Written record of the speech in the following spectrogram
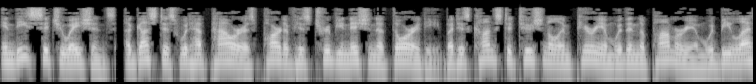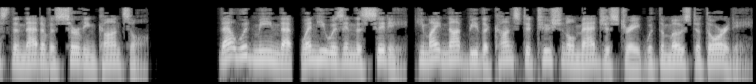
In these situations, Augustus would have power as part of his tribunician authority but his constitutional imperium within the Pomerium would be less than that of a serving consul. That would mean that, when he was in the city, he might not be the constitutional magistrate with the most authority.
